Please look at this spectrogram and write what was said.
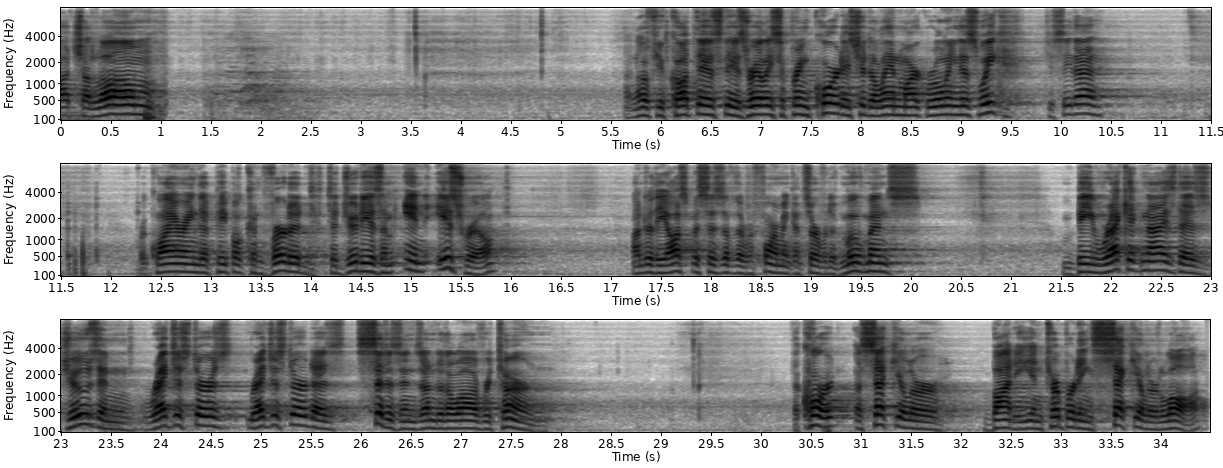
Shabbat Shalom. I don't know if you caught this. The Israeli Supreme Court issued a landmark ruling this week. Did you see that? Requiring that people converted to Judaism in Israel under the auspices of the Reform and Conservative movements be recognized as Jews and registers, registered as citizens under the law of return. The court, a secular body interpreting secular law,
